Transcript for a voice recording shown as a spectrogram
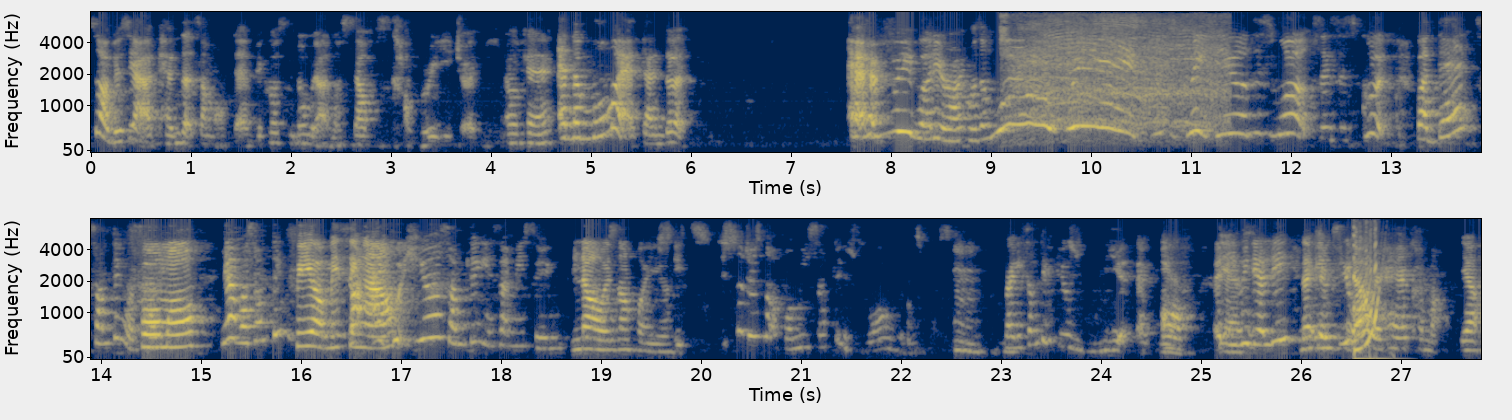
So obviously I attended some of them because you know we are on a self discovery journey. Okay. And the moment I attended, everybody around me was like, wow, great, this is great deal, this works, this is good. But then something was happening- Yeah, but something fear of missing but I out. could hear something inside me saying, No, it's not for you. it's it's not just not for me, something is wrong with this person. Mm. Like something feels weird and Yeah, off. And yes. immediately The you can feel all the hair come up. Yeah,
